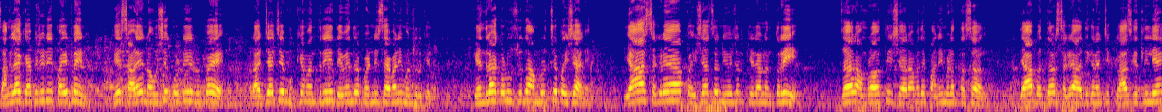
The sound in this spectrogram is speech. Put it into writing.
चांगल्या कॅपॅसिटी पाईपलाईन हे साडे नऊशे कोटी रुपये राज्याचे मुख्यमंत्री देवेंद्र फडणवीस साहेबांनी मंजूर केले. केंद्राकडून सुद्धा अमृतचे पैसे आले. या सगळ्या पैशाचं नियोजन केल्यानंतरही जर अमरावती शहरामध्ये पाणी मिळत नसेल त्याबद्दल सगळ्या अधिकाऱ्यांची क्लास घेतलेली आहे.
